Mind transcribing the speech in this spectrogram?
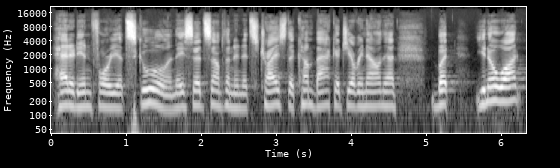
had it in for you at school and they said something and it tries to come back at you every now and then. But you know what?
